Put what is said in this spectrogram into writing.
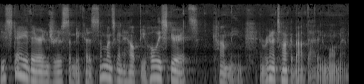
You stay there in Jerusalem because someone's going to help you. Holy Spirit's coming. And we're going to talk about that in a moment.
